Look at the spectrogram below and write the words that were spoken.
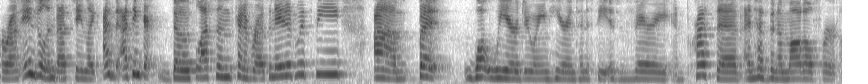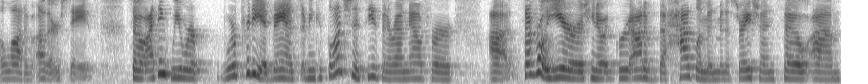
around angel investing. Like I, I think those lessons kind of resonated with me, um, but what we are doing here in Tennessee is very impressive and has been a model for a lot of other states. So I think we were we're pretty advanced. I mean, because Launch Tennessee has been around now for uh, several years. You know, it grew out of the Haslam administration. So. Um,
